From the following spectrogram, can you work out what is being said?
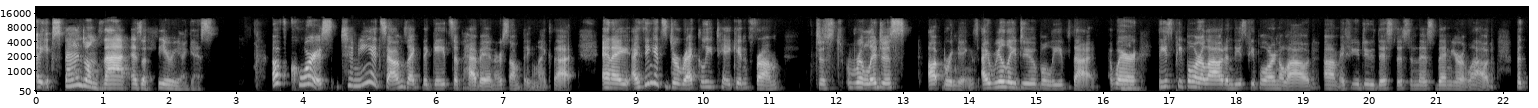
expand on that as a theory i guess? Of course. To me it sounds like the gates of heaven or something like that. And i i think it's directly taken from just religious upbringings. I really do believe that where mm-hmm these people are allowed and these people aren't allowed. Um, if you do this, this, and this, then you're allowed. But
